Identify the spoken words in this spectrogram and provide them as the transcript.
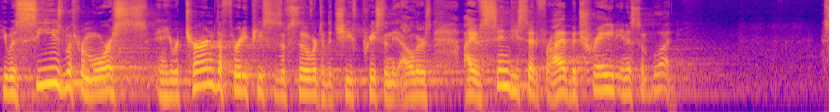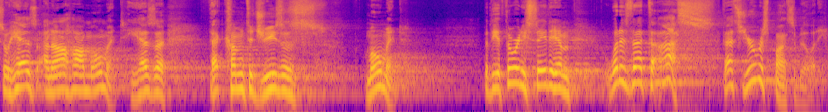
he was seized with remorse and he returned the 30 pieces of silver to the chief priests and the elders. I have sinned, he said, for I have betrayed innocent blood. So he has an aha moment. He has a that come to Jesus moment. But the authorities say to him, What is that to us? That's your responsibility.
